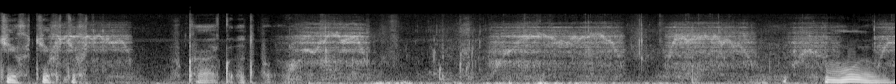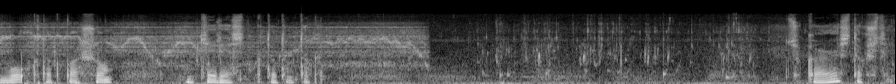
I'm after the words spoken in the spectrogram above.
Тихо, тихо, тихо. В край куда-то поплыл. Ну, в бок так пошел. Интересно, кто там так. Что, карась так что ли?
